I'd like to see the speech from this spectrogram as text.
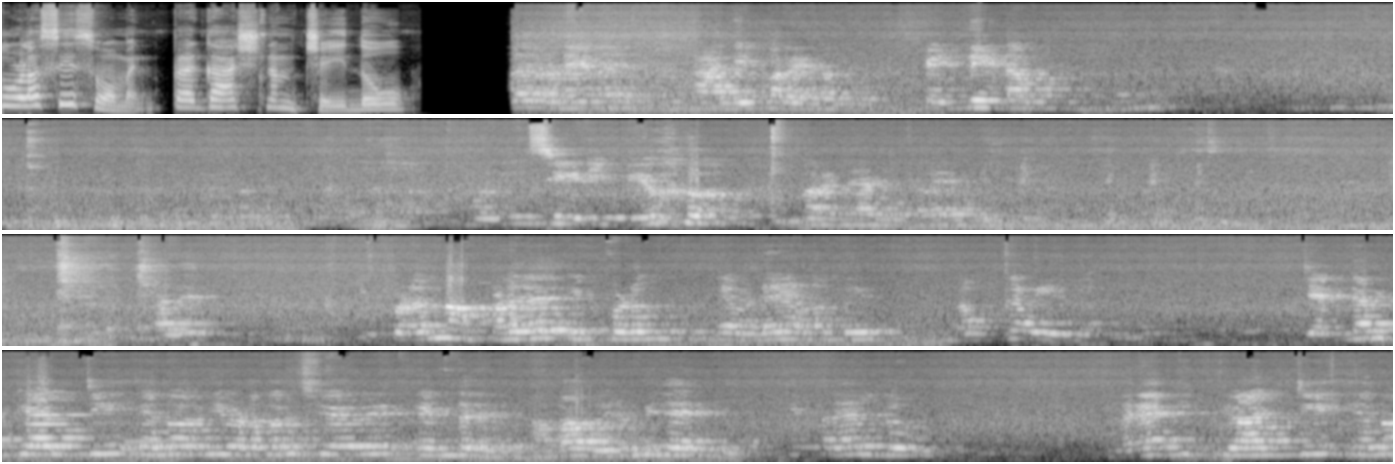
തുളസി സോമൻ പ്രകാശനം ചെയ്തു. എവിടെയാണ് ആദ്യം ഇപ്പോഴും നമ്മൾ ഇപ്പോഴും എവിടെയാണത്? നമുക്കറിയില്ല. ജെൻഡർ ഇക്വാലിറ്റി എന്ന് പറഞ്ഞ് ഇവിടെ കുറച്ച് പേര് ഉണ്ട്. അപ്പൊ അവരും വിചാരിക്കും ഇത്രയേ ഇവരെ ഇക്വാലിറ്റി എന്ന്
